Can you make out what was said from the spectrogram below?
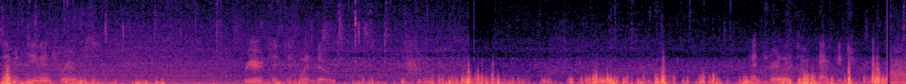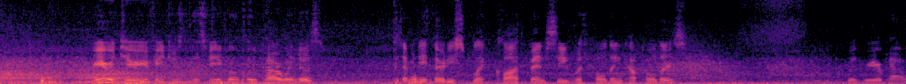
17 inch rims, rear tinted windows, and trailer tow package. Rear interior features of this vehicle include power windows, 70-30 split cloth bench seat with folding cup holders, with rear power.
